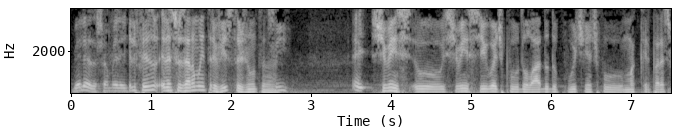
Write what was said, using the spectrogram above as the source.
Beleza, chama ele aí. Ele fez, eles fizeram uma entrevista junto, né? Sim. Steven, o Steven Seagal é tipo do lado do Putin, é tipo uma parece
